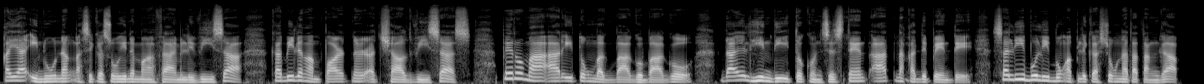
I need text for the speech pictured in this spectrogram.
kaya inunang asikasuhin ng mga family visa, kabilang ang partner at child visas. Pero maaari itong magbago-bago dahil hindi ito consistent at nakadepende sa libo-libong aplikasyong natatanggap.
